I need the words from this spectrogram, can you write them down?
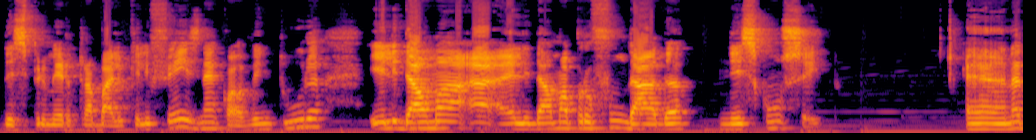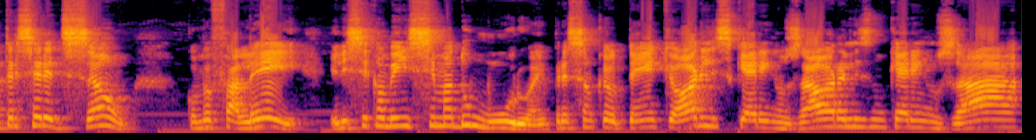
desse primeiro trabalho que ele fez, né, com a aventura, ele dá uma, ele dá uma aprofundada nesse conceito. É, na terceira edição, como eu falei, eles ficam bem em cima do muro. A impressão que eu tenho é que hora eles querem usar, hora eles não querem usar.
